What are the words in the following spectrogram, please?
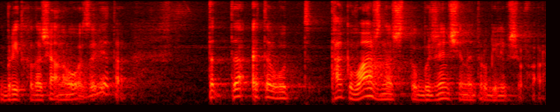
Брит Хадача Нового Завета, тогда это вот так важно, чтобы женщины трубили в шафар.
